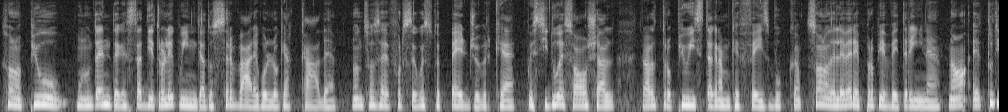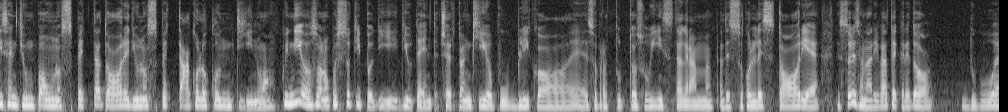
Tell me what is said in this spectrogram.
sono più un utente che sta dietro le quinte ad osservare quello che accade. Non so se forse questo è peggio perché questi due social, tra l'altro più Instagram che Facebook, sono delle vere e proprie vetrine, no? E tu ti senti un po' uno spettatore di uno spettacolo continuo. Quindi io sono questo tipo di, di utente, certo anch'io pubblico, eh, soprattutto su Instagram, adesso con le storie. Le storie sono arrivate credo due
